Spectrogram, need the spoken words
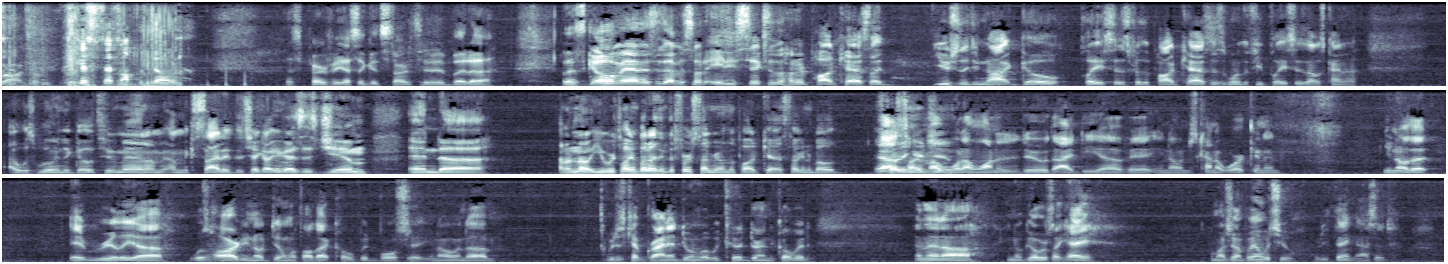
Rocks, homie. I guess that's not the tone. That's perfect. That's a good start to it. But uh let's go, man. This is episode 86 of the 100 podcast. I usually do not go places for the podcast. This is one of the few places I was kind of I was willing to go to, man. I'm I'm excited to check out you guys' gym and uh I don't know. You were talking about I think the first time you're on the podcast talking about Yeah, I was talking about gym. what I wanted to do, the idea of it, you know, and just kind of working and you know that it really uh, was hard, you know, dealing with all that COVID bullshit, you know, and um, we just kept grinding, doing what we could during the COVID, and then uh, you know, Gilbert's like, "Hey, I'm gonna jump in with you. What do you think?" And I said,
